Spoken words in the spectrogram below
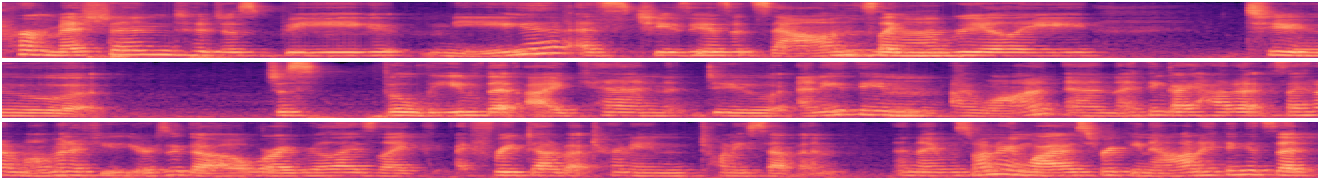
permission to just be me, as cheesy as it sounds, like really to just believe that I can do anything mm. I want. And I think I had a, cause I had a moment a few years ago where I realized like I freaked out about turning 27 and I was wondering why I was freaking out. And I think it's that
